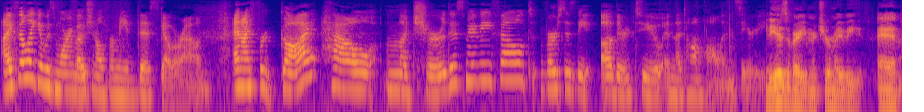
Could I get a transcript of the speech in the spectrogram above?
I feel like it was more emotional for me this go around. And I forgot how mature this movie felt versus the other two in the Tom Holland series. It is a very mature movie, and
